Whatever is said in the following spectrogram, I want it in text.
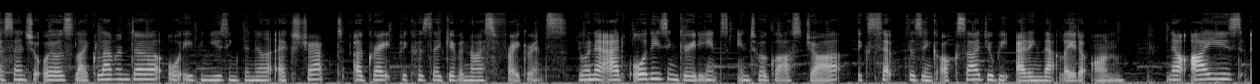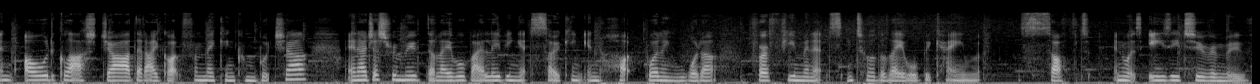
essential oils like lavender or even using vanilla extract are great because they give a nice fragrance. You want to add all these ingredients into a glass jar, except the zinc oxide, you'll be adding that later on. Now I used an old glass jar that I got from making kombucha and I just removed the label by leaving it soaking in hot boiling water for a few minutes until the label became soft and was easy to remove.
